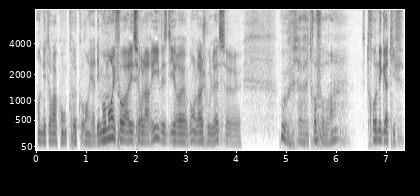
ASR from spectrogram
en étant à contre-courant. Il y a des moments, il faut aller sur la rive et se dire euh, bon, là, je vous laisse. Euh, ça va être trop fort, hein. trop négatif.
